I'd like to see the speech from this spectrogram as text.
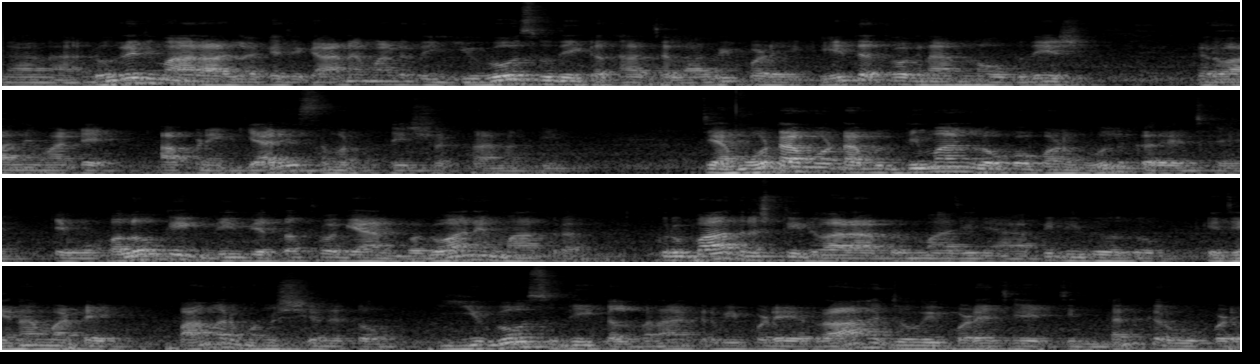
ના ના. ડુંગરેજ મહારાજ લખે છે કે આના માટે તો યુગો સુધી કથા ચલાવવી પડે. કે એ તત્વજ્ઞાનનો ઉપદેશ કરવાને માટે આપણે ક્યારેય સમર્થ થઈ શકતા નથી. જ્યાં મોટા મોટા બુદ્ધિમાન લોકો પણ ભૂલ કરે છે, એવું અલૌકિક દિવ્ય તત્વજ્ઞાન ભગવાને માત્ર કૃપા દ્રષ્ટિ દ્વારા બ્રહ્માજીને આપી દીધો હતો કે જેના માટે પામર મનુષ્યને તો યુગો સુધી કલ્પના કરવી પડે, રાહ જોવી પડે છે, ચિંતન કરવું પડે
